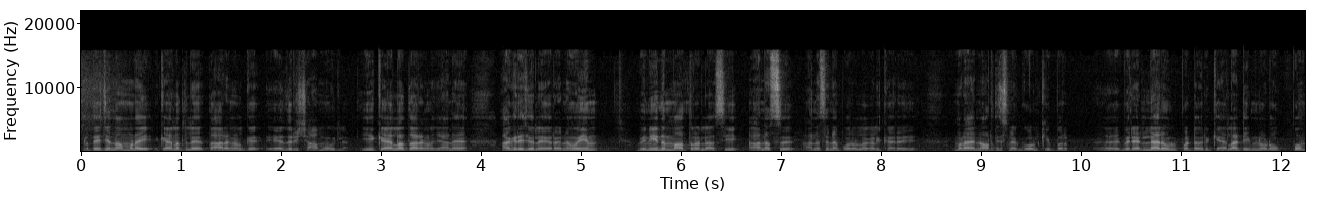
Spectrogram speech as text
പ്രത്യേകിച്ച് നമ്മുടെ കേരളത്തിലെ താരങ്ങൾക്ക് ഏതൊരു ക്ഷാമവുമില്ല. ഈ കേരള താരങ്ങൾ ഞാൻ ആഗ്രഹിച്ച പോലെ റെനോയും വിനീതും മാത്രമല്ല സി അനസ് അനസിനെ പോലുള്ള കളിക്കാർ നമ്മുടെ നോർത്ത് ഈസ്റ്റിന്റെ ഗോൾ കീപ്പർ ഇവരെല്ലാവരും ഉൾപ്പെട്ട ഒരു കേരള ടീമിനോടൊപ്പം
